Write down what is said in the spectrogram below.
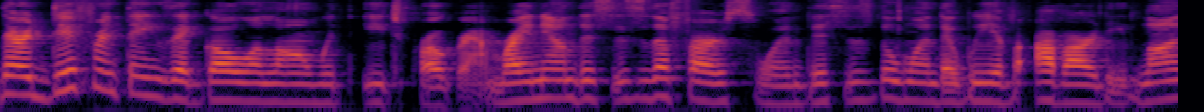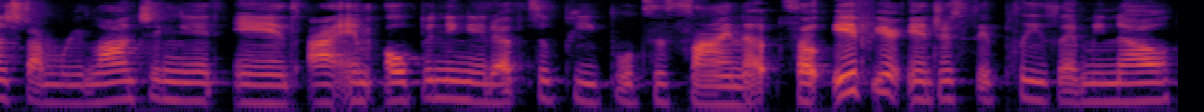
there are different things that go along with each program. Right now, this is the first one. This is the one that we have I've already launched. I'm relaunching it and I am opening it up to people to sign up. So if you're interested, please let me know.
